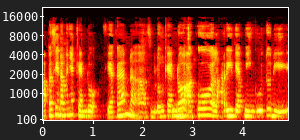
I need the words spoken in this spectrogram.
apa sih namanya kendo ya kan nah, sebelum kendo hmm. aku lari tiap minggu tuh di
